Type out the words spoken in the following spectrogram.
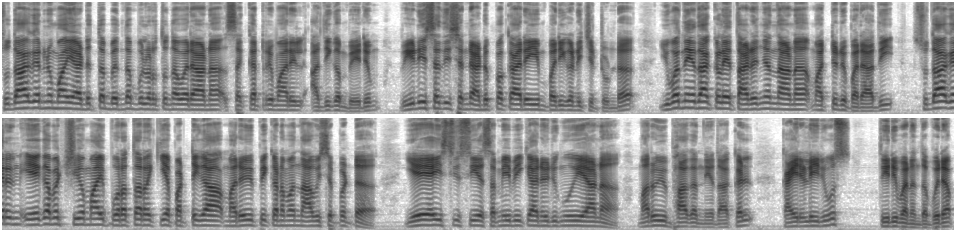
സുധാകരനുമായി അടുത്ത ബന്ധം പുലർത്തുന്നവരാണ് സെക്രട്ടറിമാരിൽ അധികം പേരും. വി ഡി സതീശന്റെ അടുപ്പക്കാരെയും പരിഗണിച്ചിട്ടുണ്ട്. യുവനേതാക്കളെ തഴഞ്ഞെന്നാണ് മറ്റൊരു പരാതി. സുധാകരൻ ഏകപക്ഷീയമായി പുറത്തിറക്കിയ പട്ടിക മരവിപ്പിക്കണമെന്നാവശ്യപ്പെട്ട് എ ഐ സി സിയെ സമീപിക്കാനൊരുങ്ങുകയാണ് മറുവിഭാഗം നേതാക്കൾ. കൈരളി ന്യൂസ് തിരുവനന്തപുരം.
